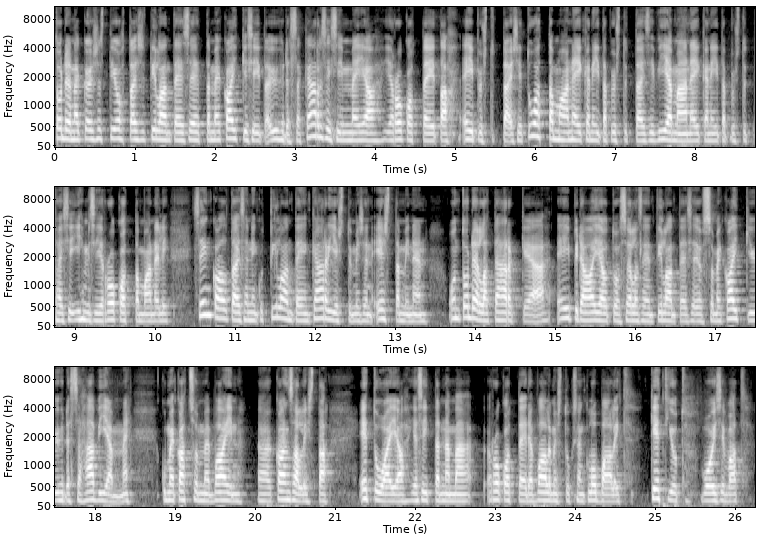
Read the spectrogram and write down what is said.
todennäköisesti johtaisi tilanteeseen, että me kaikki siitä yhdessä kärsisimme ja, ja rokotteita ei pystyttäisi tuottamaan, eikä niitä pystyttäisi viemään, eikä niitä pystyttäisi ihmisiin rokottamaan. Eli sen kaltaisen niin kuin, tilanteen kärjistymisen estäminen on todella tärkeää. Ei pidä ajautua sellaiseen tilanteeseen, jossa me kaikki yhdessä häviämme, kun me katsomme vain kansallista etua ja, ja sitten nämä rokotteiden valmistuksen globaalit ketjut voisivat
